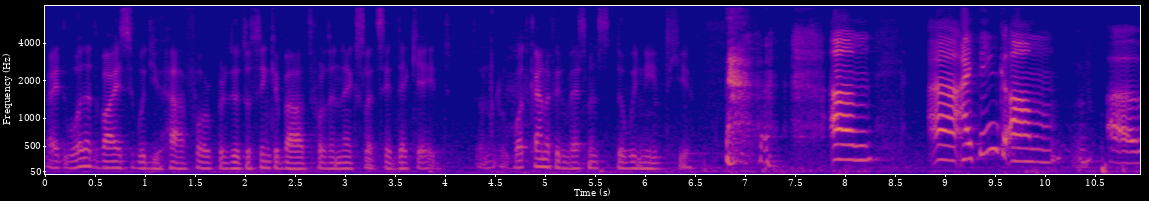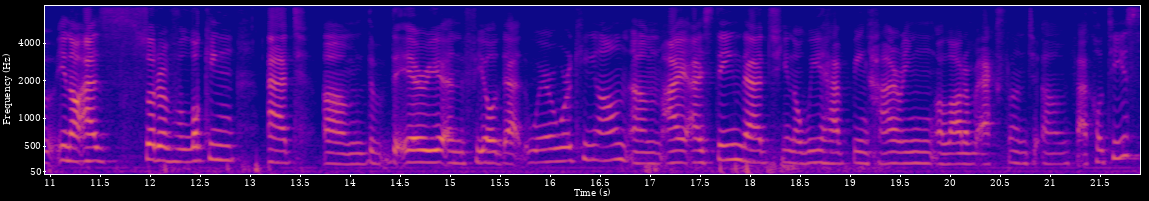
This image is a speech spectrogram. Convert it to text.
right? What advice would you have for Purdue to think about for the next, let's say, decade? What kind of investments do we need here? um, uh, I think, um, uh, you know, as sort of looking at um, the, the, area and the field that we're working on, um, I, I, think that, you know, we have been hiring a lot of excellent um, faculties.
